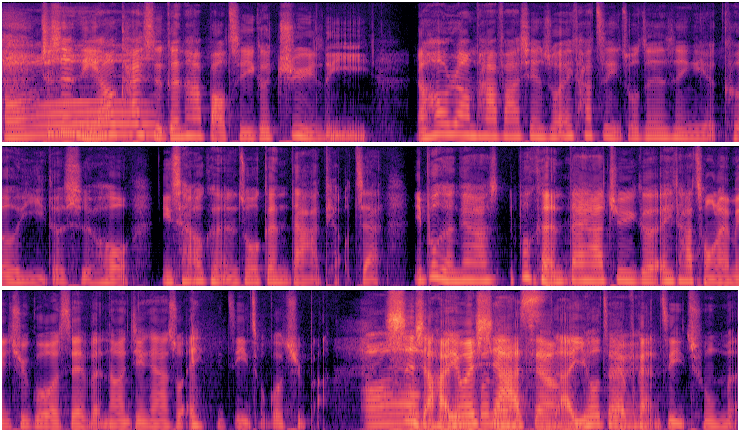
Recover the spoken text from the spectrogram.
哦，就是你要开始跟她保持一个距离。然后让他发现说，哎，他自己做这件事情也可以的时候，你才有可能做更大的挑战。你不可能跟他，不可能带他去一个，哎，他从来没去过的 seven，然后你今天跟他说，哎，你自己走过去吧。哦，是小孩又会吓死啊，以后再也不敢自己出门。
